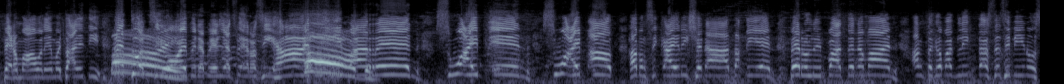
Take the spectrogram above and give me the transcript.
Pero mawawala yung immortality. And doon si Naohay brilliance. Pero si Haji pa rin. Swipe in, swipe out. Habang si Kyrie siya naatakihin. Pero lumipad na naman ang tagapagligtas na si Venus.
